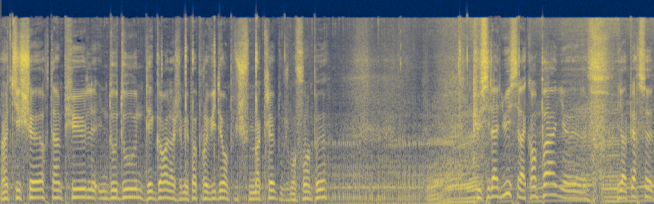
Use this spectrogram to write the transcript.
un t-shirt, un pull, une doudoune, des gants, là je mets pas pour la vidéo, en plus je fume ma club donc je m'en fous un peu. Puis c'est la nuit, c'est la campagne, il n'y a personne.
